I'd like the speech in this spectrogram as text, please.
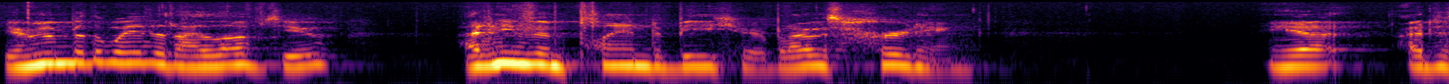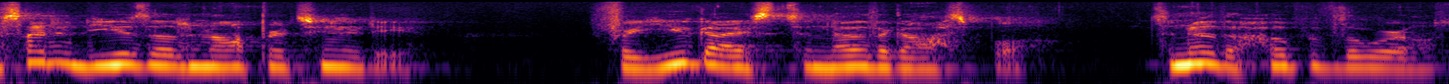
You remember the way that I loved you? I didn't even plan to be here, but I was hurting. And yet, I decided to use that as an opportunity for you guys to know the gospel to know the hope of the world.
